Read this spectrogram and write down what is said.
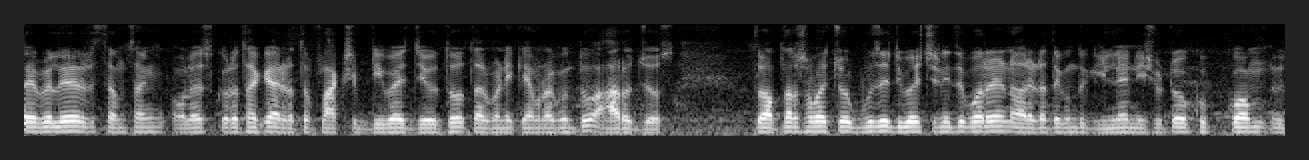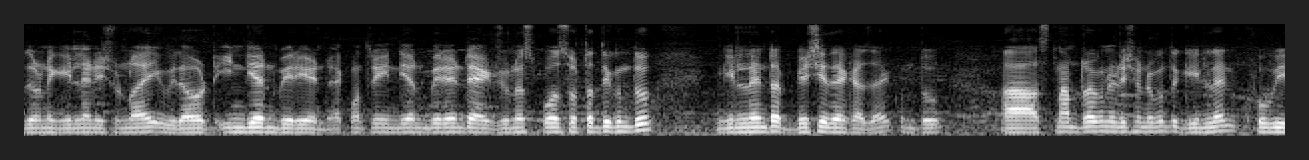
লেভেলের স্যামসাং অলওয়েজ করে থাকে। আর এটা তো ফ্ল্যাগশিপ ডিভাইস যেহেতু, তার মানে ক্যামেরা কিন্তু আরও জোস। তো আপনারা সবাই চোখ বুঝে ডিভাইসটি নিতে পারেন, আর এটাতে কিন্তু গ্রিনল্যান্ড ইস্যুটাও খুব কম। ওই ধরনের গ্রিনল্যান্ড ইস্যু নাই উইদাউট ইন্ডিয়ান ভেরিয়েন্ট একমাত্র ইন্ডিয়ান ভেরিয়েন্টে একজনের প্রসেসরটাতে কিন্তু গ্রিনল্যান্ডটা বেশি দেখা যায়, কিন্তু স্ন্যাপড্রাগন এডিশনে কিন্তু গ্রিনল্যান্ড খুবই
